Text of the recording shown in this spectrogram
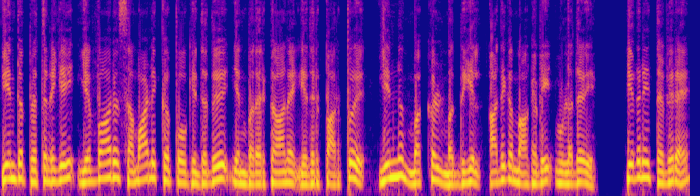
இந்த பிரச்சனையை எவ்வாறு சமாளிக்கப் போகின்றது என்பதற்கான எதிர்பார்ப்பு இன்னும் மக்கள் மத்தியில் அதிகமாகவே உள்ளது. இதனைத் தவிர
